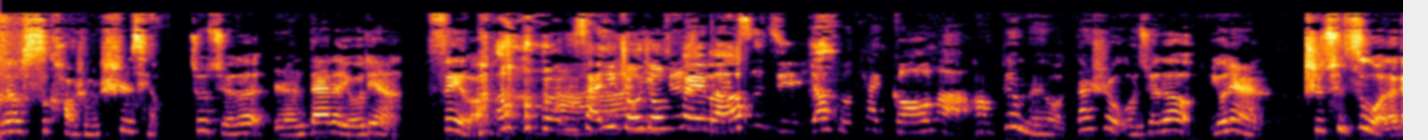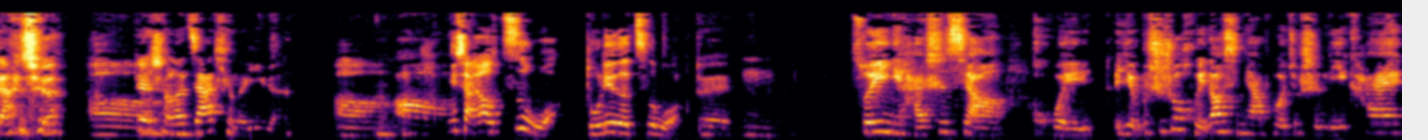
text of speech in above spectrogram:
没有思考什么事情，就觉得人待的有点废了 你才一周就废了自己要求太高了。啊，并没有，但是我觉得有点失去自我的感觉，啊 变成了家庭的一员。啊，哦，你想要自我独立的自我。对，嗯，所以你还是想回，也不是说回到新加坡，就是离开。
